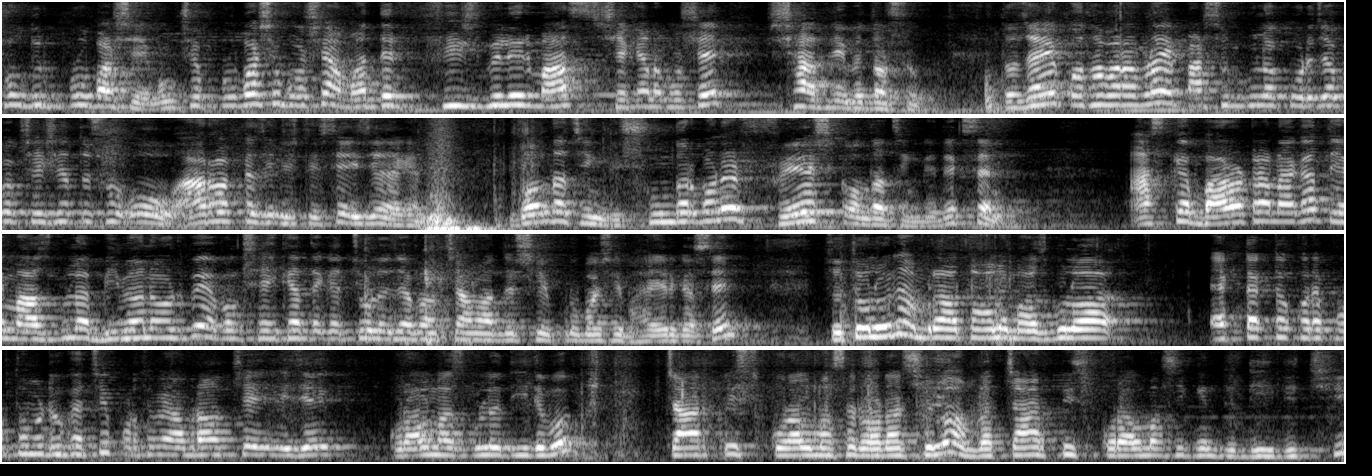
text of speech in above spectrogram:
সদূর প্রবাসে এবং সে প্রবাসে বসে আমাদের ফিশ মাছ, সেখানে বসে স্বাদ নেবে দর্শক। তো যাই হোক, কথা বলা আমরা এই পার্সেলগুলো করে যাব। সেই সাথে ও আরও একটা জিনিস দিচ্ছে এই যে দেখেন, গলদা চিংড়ি, সুন্দরবনের ফ্রেশ গলদা চিংড়ি, দেখছেন? আজকে বারোটা নাগাদ এই মাছগুলো বিমানে উঠবে এবং সেইখান থেকে চলে যাবে হচ্ছে আমাদের সেই প্রবাসী ভাইয়ের কাছে। তো চলুন আমরা তাহলে মাছগুলো একটা একটা করে প্রথমে ঢুকাচ্ছি প্রথমে আমরা হচ্ছে এই যে কোরাল মাছগুলো দিয়ে দেবো। চার পিস কোরাল মাছের অর্ডার ছিল। আমরা চার পিস কোরাল মাছই কিন্তু দিয়ে দিচ্ছি।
